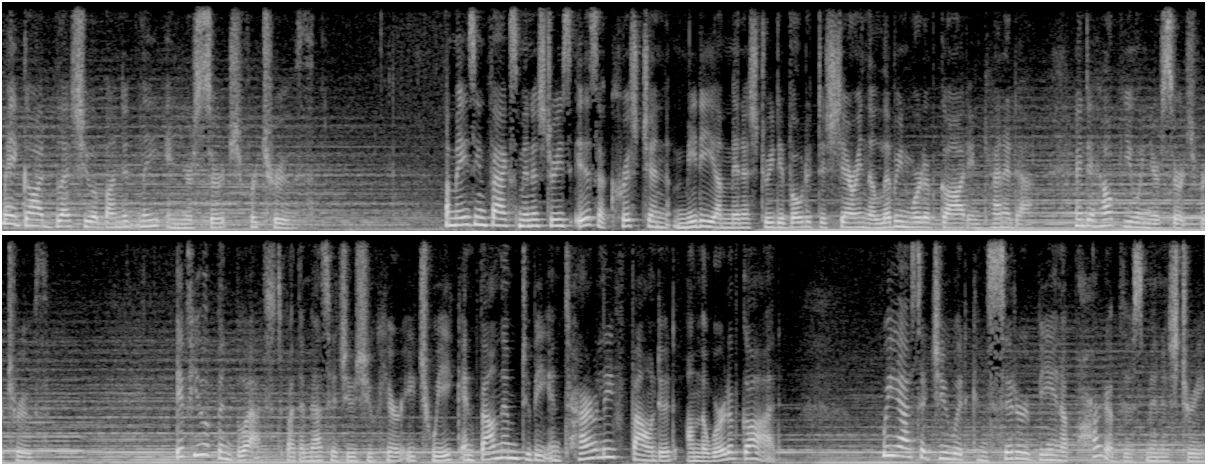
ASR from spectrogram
May God bless you abundantly in your search for truth. Amazing Facts Ministries is a Christian media ministry devoted to sharing the living Word of God in Canada and to help you in your search for truth. If you have been blessed by the messages you hear each week and found them to be entirely founded on the Word of God, we ask that you would consider being a part of this ministry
